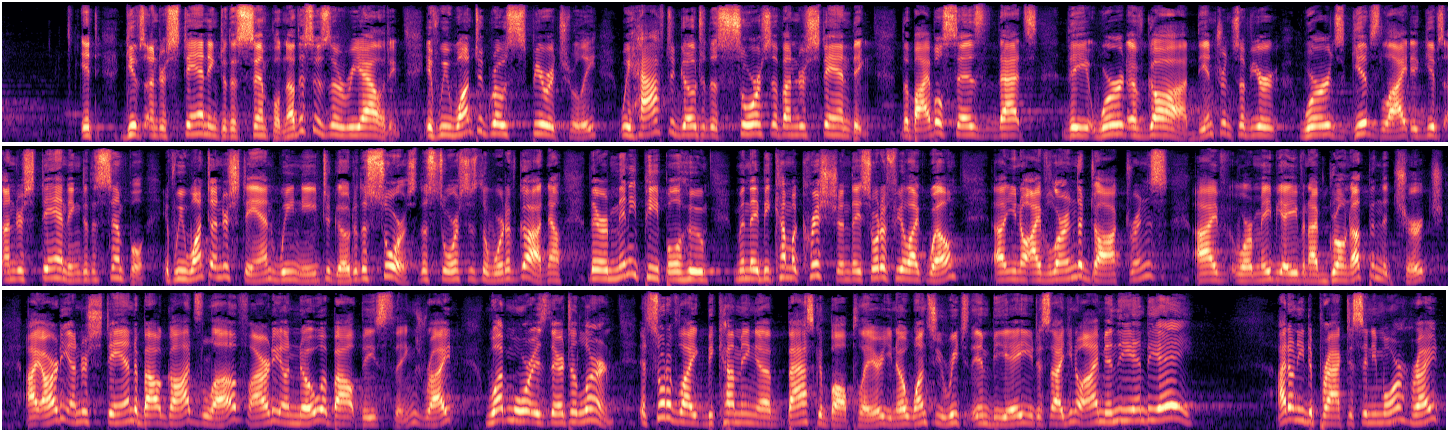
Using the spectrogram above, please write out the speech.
it gives understanding to the simple. Now, this is a reality. If we want to grow spiritually, we have to go to the source of understanding. The Bible says that's the Word of God. The entrance of your words gives light, it gives understanding to the simple. If we want to understand, we need to go to the source. The source is the Word of God. Now, there are many people who, when they become a Christian, they sort of feel like, well, uh, you know, I've learned the doctrines, I've, or maybe even I've grown up in the church. I already understand about God's love. I already know about these things, right? What more is there to learn? It's sort of like becoming a basketball player. You know, once you reach the NBA, you decide, you know, I'm in the NBA. I don't need to practice anymore, right?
